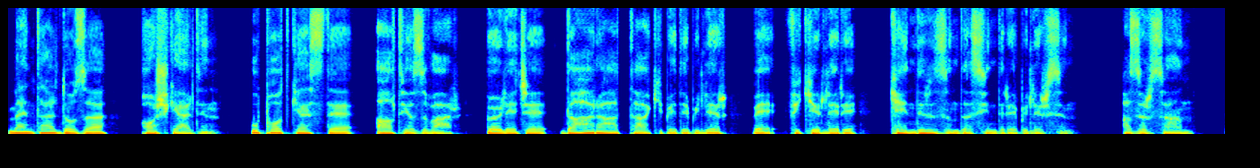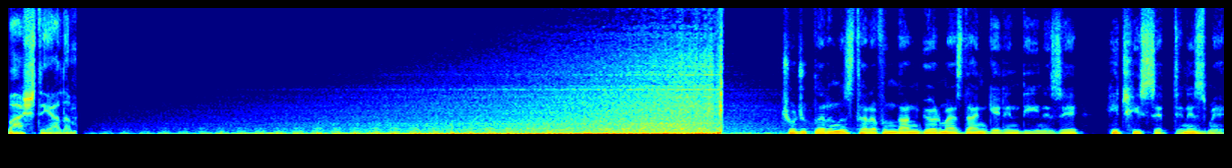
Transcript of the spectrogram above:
Mental Doz'a hoş geldin. Bu podcast'te altyazı var. Böylece daha rahat takip edebilir ve fikirleri kendi hızında sindirebilirsin. Hazırsan başlayalım. Çocuklarınız tarafından görmezden gelindiğinizi hiç hissettiniz mi?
